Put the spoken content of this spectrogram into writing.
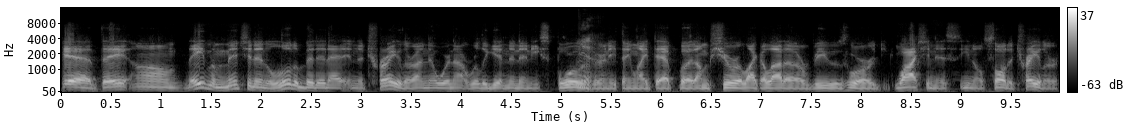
yeah, they um they even mentioned it a little bit in that in the trailer. I know we're not really getting in any spoilers yeah. or anything like that, but I'm sure like a lot of viewers who are watching this, you know, saw the trailer.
